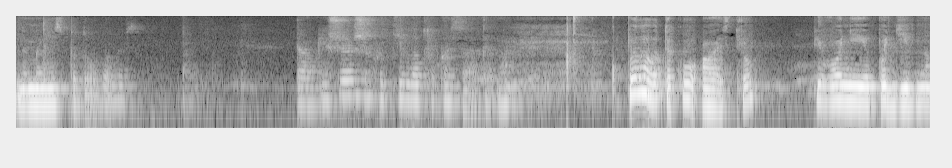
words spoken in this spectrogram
Вони мені сподобались. Так, і що я ще хотіла показати вам? Купила отаку айстру, півонія подібна.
